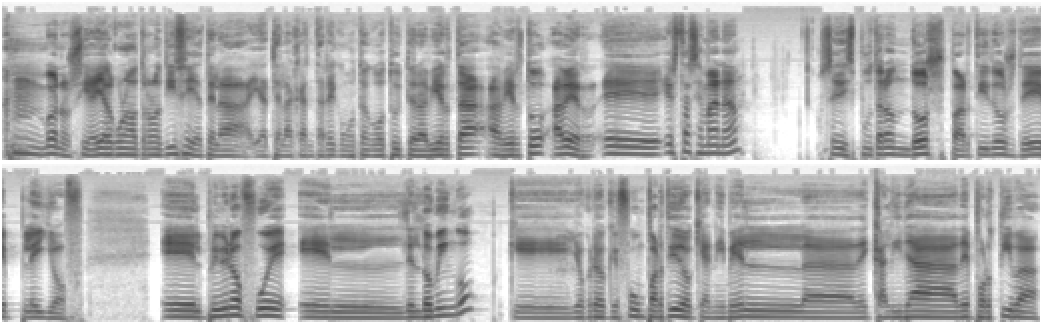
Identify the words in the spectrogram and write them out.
bueno, si hay alguna otra noticia ya te la, ya te la cantaré como tengo Twitter abierta, abierto. A ver, eh, esta semana se disputaron dos partidos de playoff. El primero fue el del domingo, que yo creo que fue un partido que a nivel eh, de calidad deportiva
